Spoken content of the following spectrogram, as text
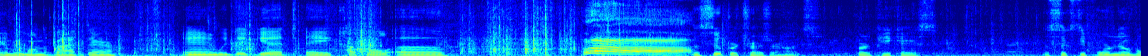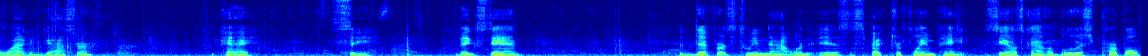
emblem on the back there. And we did get a couple of Ah! the super treasure hunts for the P case. The 64 Nova Wagon Gasser. Okay, let's see. Big Stan. The difference between that one is the Spectra Flame paint. See how it's kind of a bluish purple?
